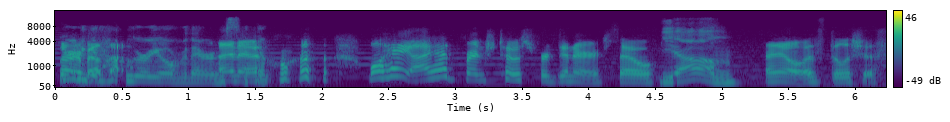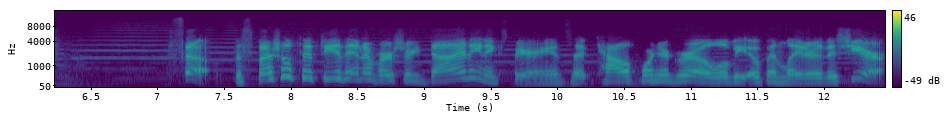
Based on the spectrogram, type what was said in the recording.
Sorry You're gonna about get that. hungry over there in a I know. well, hey, I had French toast for dinner, so Yum. I know it was delicious. So, the special 50th anniversary dining experience at California Grill will be open later this year.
